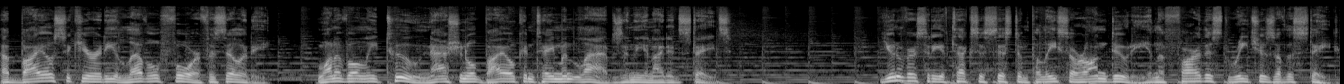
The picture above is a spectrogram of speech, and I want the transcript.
a biosecurity Level 4 facility, one of only two national biocontainment labs in the United States. University of Texas System police are on duty in the farthest reaches of the state,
